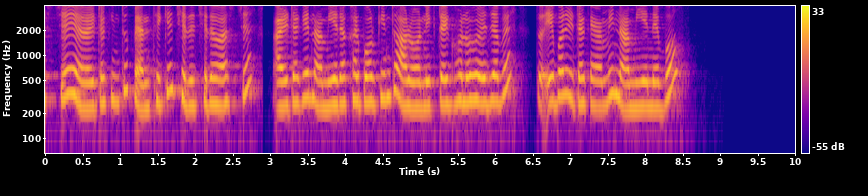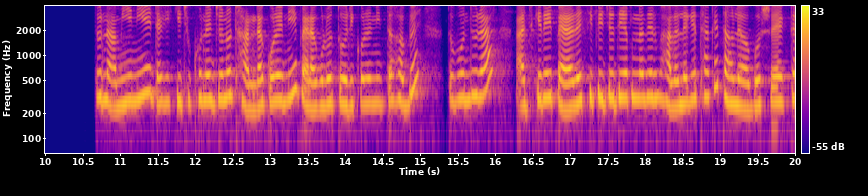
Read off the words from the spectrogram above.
এসছে, আর এটা কিন্তু প্যান থেকে ছেড়ে ছেড়েও আসছে। আর এটাকে নামিয়ে রাখার পর কিন্তু আরও অনেকটাই ঘন হয়ে যাবে। তো এবার এটাকে আমি নামিয়ে নেব। তো নামিয়ে নিয়ে এটাকে কিছুক্ষণের জন্য ঠান্ডা করে নিয়ে প্যাড়াগুলো তৈরি করে নিতে হবে। তো বন্ধুরা, আজকের এই প্যাড়া রেসিপি যদি আপনাদের ভালো লেগে থাকে, তাহলে অবশ্যই একটা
